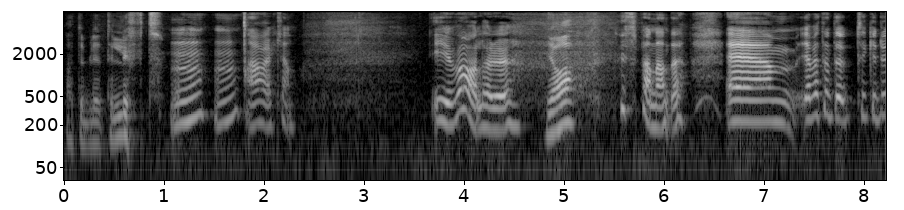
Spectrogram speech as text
att det blir ett lyft. Mm, mm, ja, verkligen. EU-val hörru. Ja. Det är spännande. Um, jag vet inte, tycker du,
